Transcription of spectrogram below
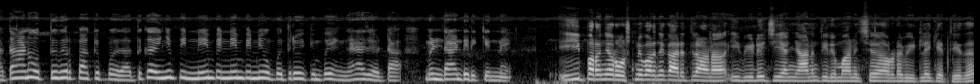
അതാണ് ഒത്തുതീർപ്പാക്കി പോയത് അത് കഴിഞ്ഞ് പിന്നെയും പിന്നെയും പിന്നെയും ഉപദ്രവിക്കുമ്പോൾ എങ്ങനെയാ ചേട്ടാ മിണ്ടാണ്ടിരിക്കുന്നേ? ഈ പറഞ്ഞ റോഷ്നി പറഞ്ഞ കാര്യത്തിലാണ് ഈ വീഡിയോ ചെയ്യാൻ ഞാനും തീരുമാനിച്ച് അവരുടെ വീട്ടിലേക്ക് എത്തിയത്.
